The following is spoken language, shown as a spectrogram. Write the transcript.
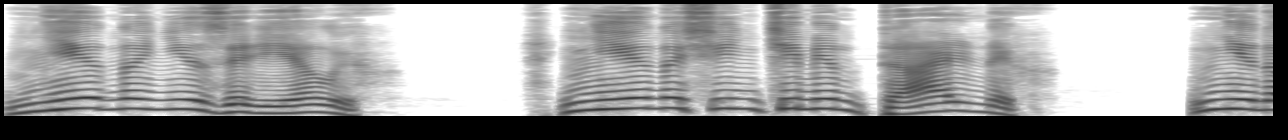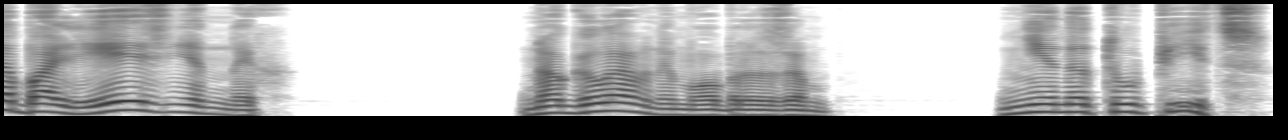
не на незрелых, не на сентиментальных, не на болезненных, но главным образом не на тупиц.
